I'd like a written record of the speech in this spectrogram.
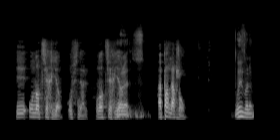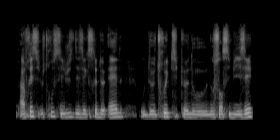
et on n'en tire rien au final. On n'en tire rien Voilà. à part de l'argent. Oui, voilà. Après, je trouve que c'est juste des extraits de haine ou de trucs qui peuvent nous, nous sensibiliser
